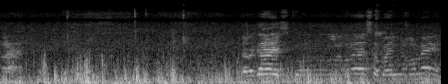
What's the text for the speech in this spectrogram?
Ah. Tara guys, kung uh, sabayin nyo kami.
